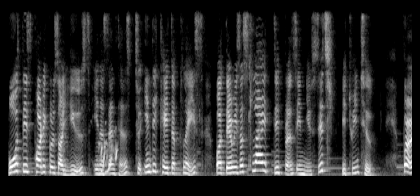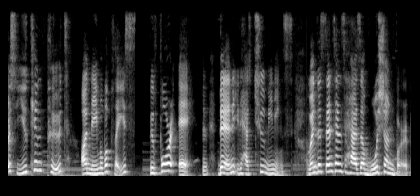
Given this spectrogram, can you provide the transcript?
Both these particles are used in a sentence to indicate a place, but there is a slight difference in usage between two. First, you can put a name of a place before 에. Then it has two meanings. When the sentence has a motion verb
